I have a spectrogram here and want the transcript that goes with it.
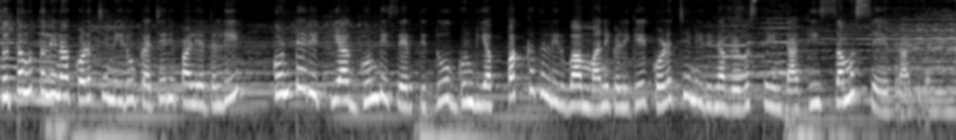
ಸುತ್ತಮುತ್ತಲಿನ ಕೊಳಚೆ ನೀರು ಕಚೇರಿ ಪಾಳ್ಯದಲ್ಲಿ ಕುಂಟೆ ರೀತಿಯ ಗುಂಡಿ ಸೇರ್ತಿದ್ದು ಗುಂಡಿಯ ಪಕ್ಕದಲ್ಲಿರುವ ಮನೆಗಳಿಗೆ ಕೊಳಚೆ ನೀರಿನ ವ್ಯವಸ್ಥೆಯಿಂದಾಗಿ ಸಮಸ್ಯೆ ಎದುರಾಗಿದೆ.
